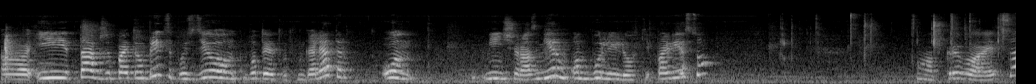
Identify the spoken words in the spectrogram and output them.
Э, и также по этому принципу сделан вот этот вот ингалятор. Он меньше размером, он более легкий по весу. Открывается.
